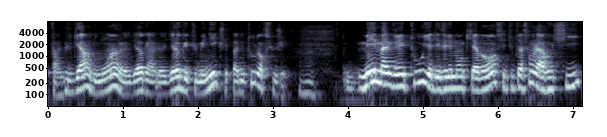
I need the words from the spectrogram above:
enfin bulgares du moins, le dialogue, le dialogue écuménique, c'est pas du tout leur sujet. Mmh. Mais malgré tout, il y a des éléments qui avancent et de toute façon, la Russie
